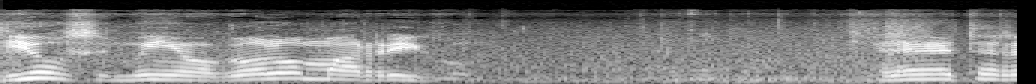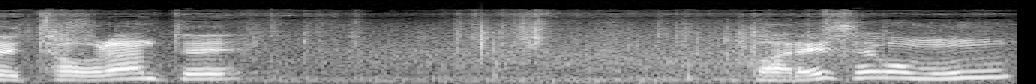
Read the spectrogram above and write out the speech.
Dios mío, qué lo más rico. En este restaurante parece como un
